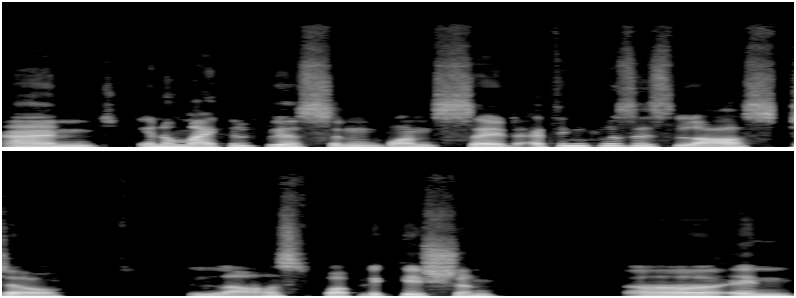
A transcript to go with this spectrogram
And, you know, Michael Pearson once said, I think it was his last, uh, last publication uh, in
